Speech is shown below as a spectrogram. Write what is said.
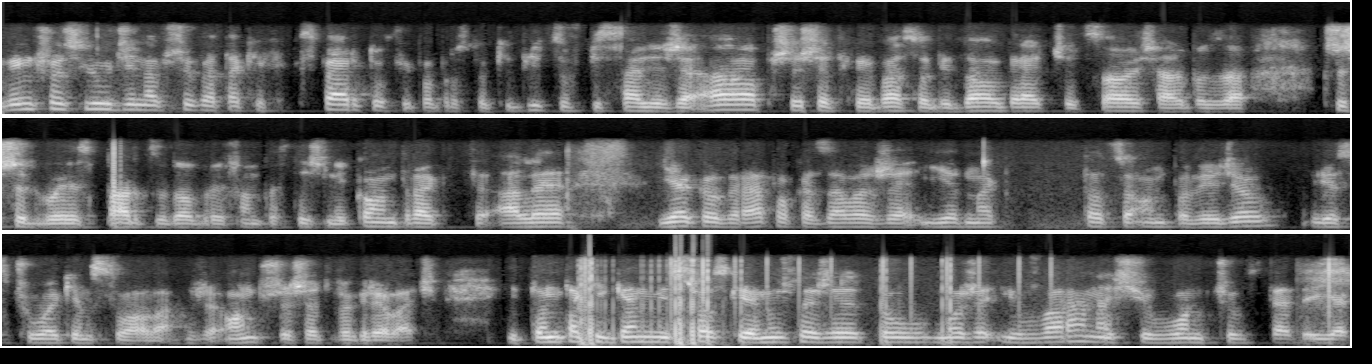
większość ludzi, na przykład takich ekspertów i po prostu kibiców pisali, że a przyszedł chyba sobie dograć czy coś, albo za, przyszedł, bo jest bardzo dobry, fantastyczny kontrakt, ale jego gra pokazała, że jednak to, co on powiedział, jest człowiekiem słowa, że on przyszedł wygrywać. I ten taki gen mistrzowski, ja myślę, że tu może i Warana się włączył wtedy, jak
